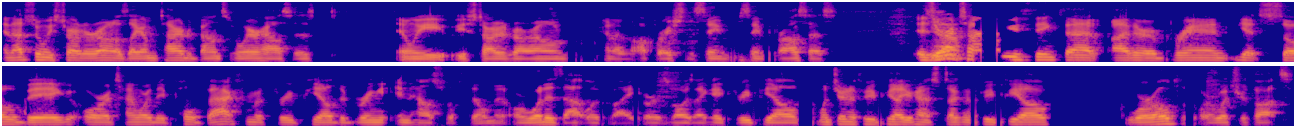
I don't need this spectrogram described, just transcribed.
And that's when we started our own. I was like, "I'm tired of bouncing warehouses," and we we started our own kind of operation, the same same process. Is yeah. there a time you think that either a brand gets so big or a time where they pull back from a 3PL to bring in-house fulfillment? Or what does that look like? Or is it always like, hey, 3PL, once you're in a 3PL, you're kind of stuck in the 3PL world? Or what's your thoughts?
